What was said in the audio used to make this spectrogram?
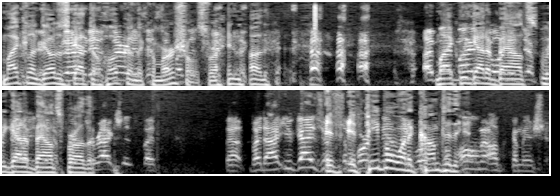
Mike Lindell just got the hook on the commercials right now. Mike, we got to bounce. We got to bounce, brother. But, but, uh, you guys if, if people want to come to the home commission.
